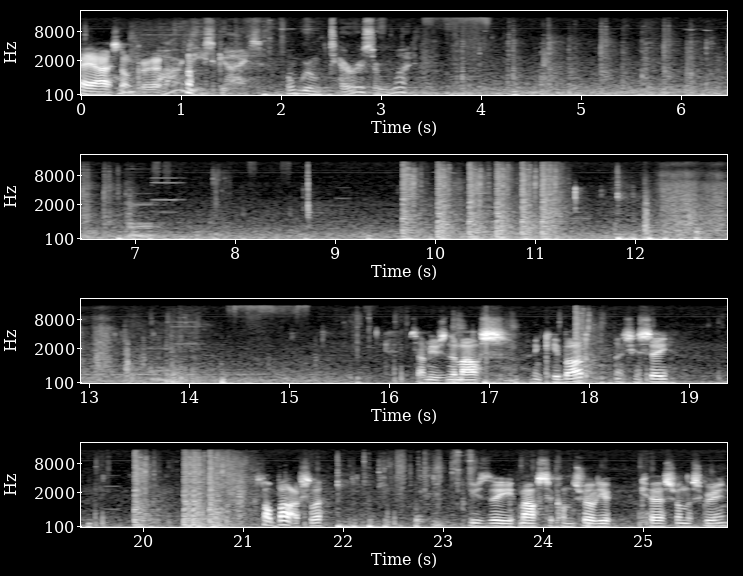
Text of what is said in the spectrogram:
AI, it's not great. Who are these guys? Homegrown terrorists or what? So I'm using the mouse and keyboard, as you can see. It's not bad actually. Use the mouse to control your cursor on the screen.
